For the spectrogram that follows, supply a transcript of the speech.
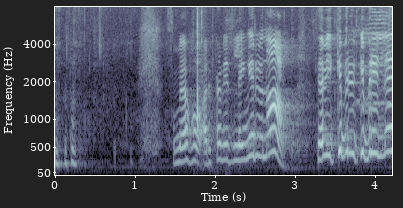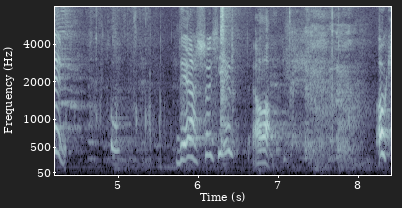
Så må jeg harka litt lenger unna. Jeg vil ikke bruke briller. Det er så kjipt. Ja da. Ok,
